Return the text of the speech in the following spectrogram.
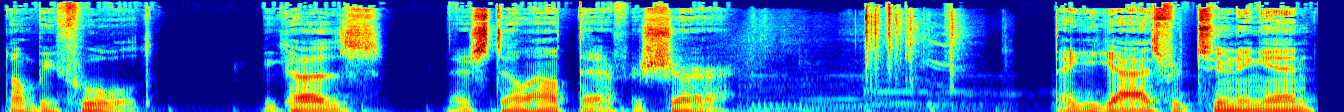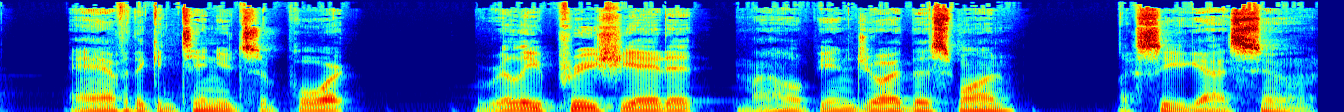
don't be fooled, because they're still out there for sure. Thank you guys for tuning in and for the continued support. Really appreciate it. I hope you enjoyed this one. I'll see you guys soon.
